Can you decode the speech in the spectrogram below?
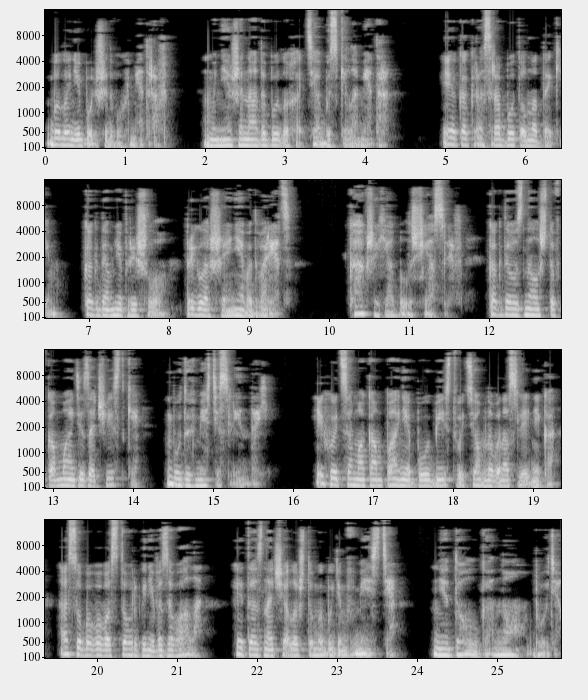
была не больше двух метров. Мне же надо было хотя бы с километр. Я как раз работал над таким, когда мне пришло приглашение во дворец. Как же я был счастлив, когда узнал, что в команде зачистки буду вместе с Линдой. И хоть сама компания по убийству темного наследника особого восторга не вызывала, это означало, что мы будем вместе. Недолго, но будем.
